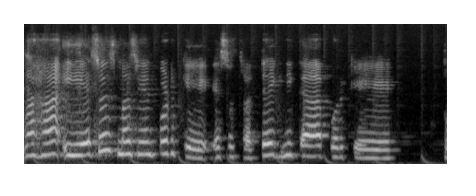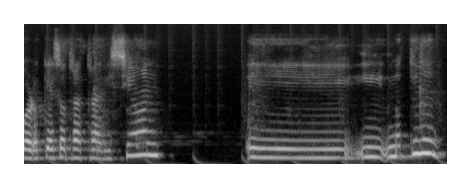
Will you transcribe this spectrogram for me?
Ajá, y eso es más bien porque es otra técnica, porque, porque es otra tradición. Y, no tienen,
